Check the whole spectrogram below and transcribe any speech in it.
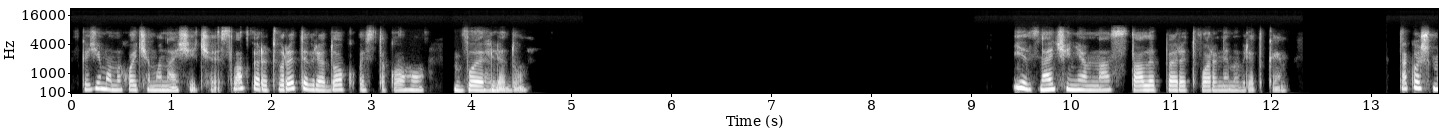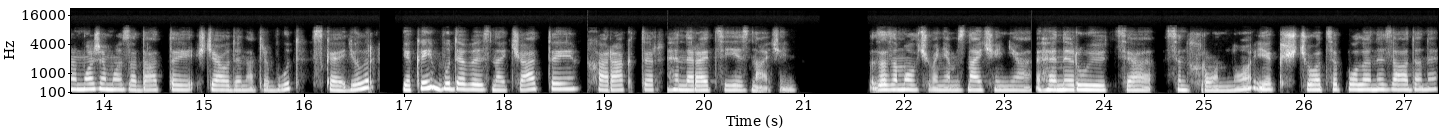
Скажімо, ми хочемо наші числа перетворити в рядок ось такого вигляду. І значення в нас стали перетвореними в рядки. Також ми можемо задати ще один атрибут Scheduler, який буде визначати характер генерації значень. За замовчуванням значення генеруються синхронно, якщо це поле не задане,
